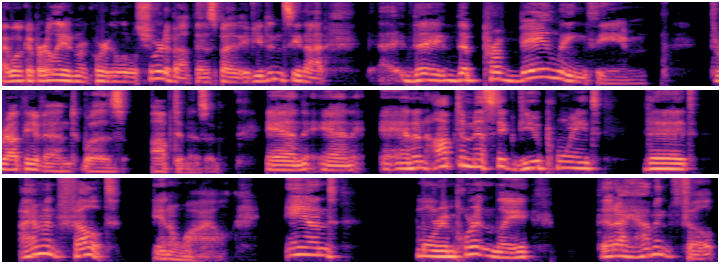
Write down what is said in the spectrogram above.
I woke up early and recorded a little short about this. But if you didn't see that, the the prevailing theme throughout the event was optimism and and and an optimistic viewpoint that I haven't felt in a while. And more importantly, that I haven't felt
